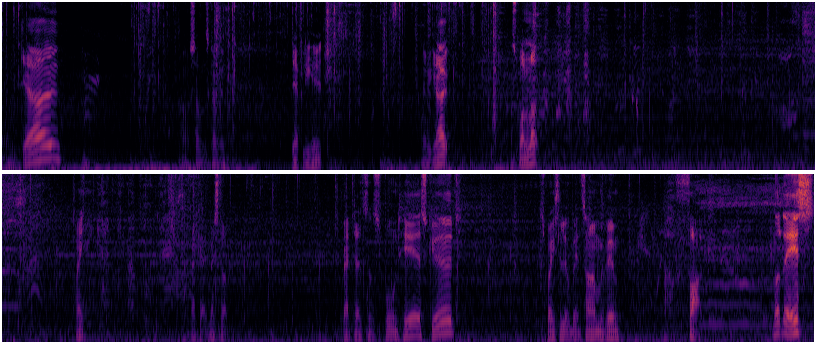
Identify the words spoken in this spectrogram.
There we go. Oh, someone's coming. Definitely Hitch. There we go. That's one lock. Wait. Okay, messed up. Granddad's not spawned here. It's good. Let's waste a little bit of time with him. Oh, fuck. Not this.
